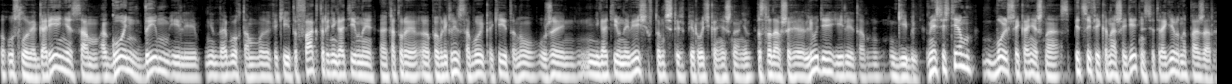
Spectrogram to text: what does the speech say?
условия горения, сам огонь, дым или, не дай бог, там какие-то факторы негативные, которые повлекли за собой какие-то, ну, уже негативные вещи, в том числе, в первую очередь, конечно, пострадавшие люди или там гибель. Вместе с тем, большая, конечно, специфика нашей деятельности – это реагирование на пожары.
